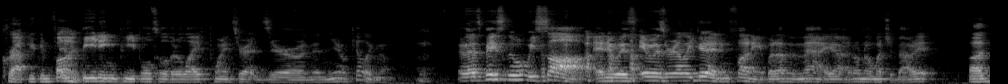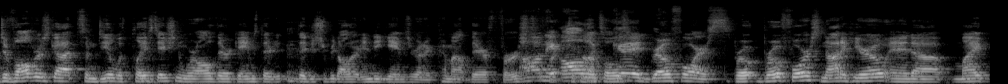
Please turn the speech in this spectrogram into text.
crap you can and find. beating people till their life points are at zero and then, you know, killing them. And that's basically what we saw, and it was it was really good and funny. But other than that, yeah, I don't know much about it. Uh, Devolver's got some deal with PlayStation where all their games they they distribute all their indie games are going to come out there first. Oh, and they all look good, bro. Force. Bro, Broforce, not a hero, and uh, my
